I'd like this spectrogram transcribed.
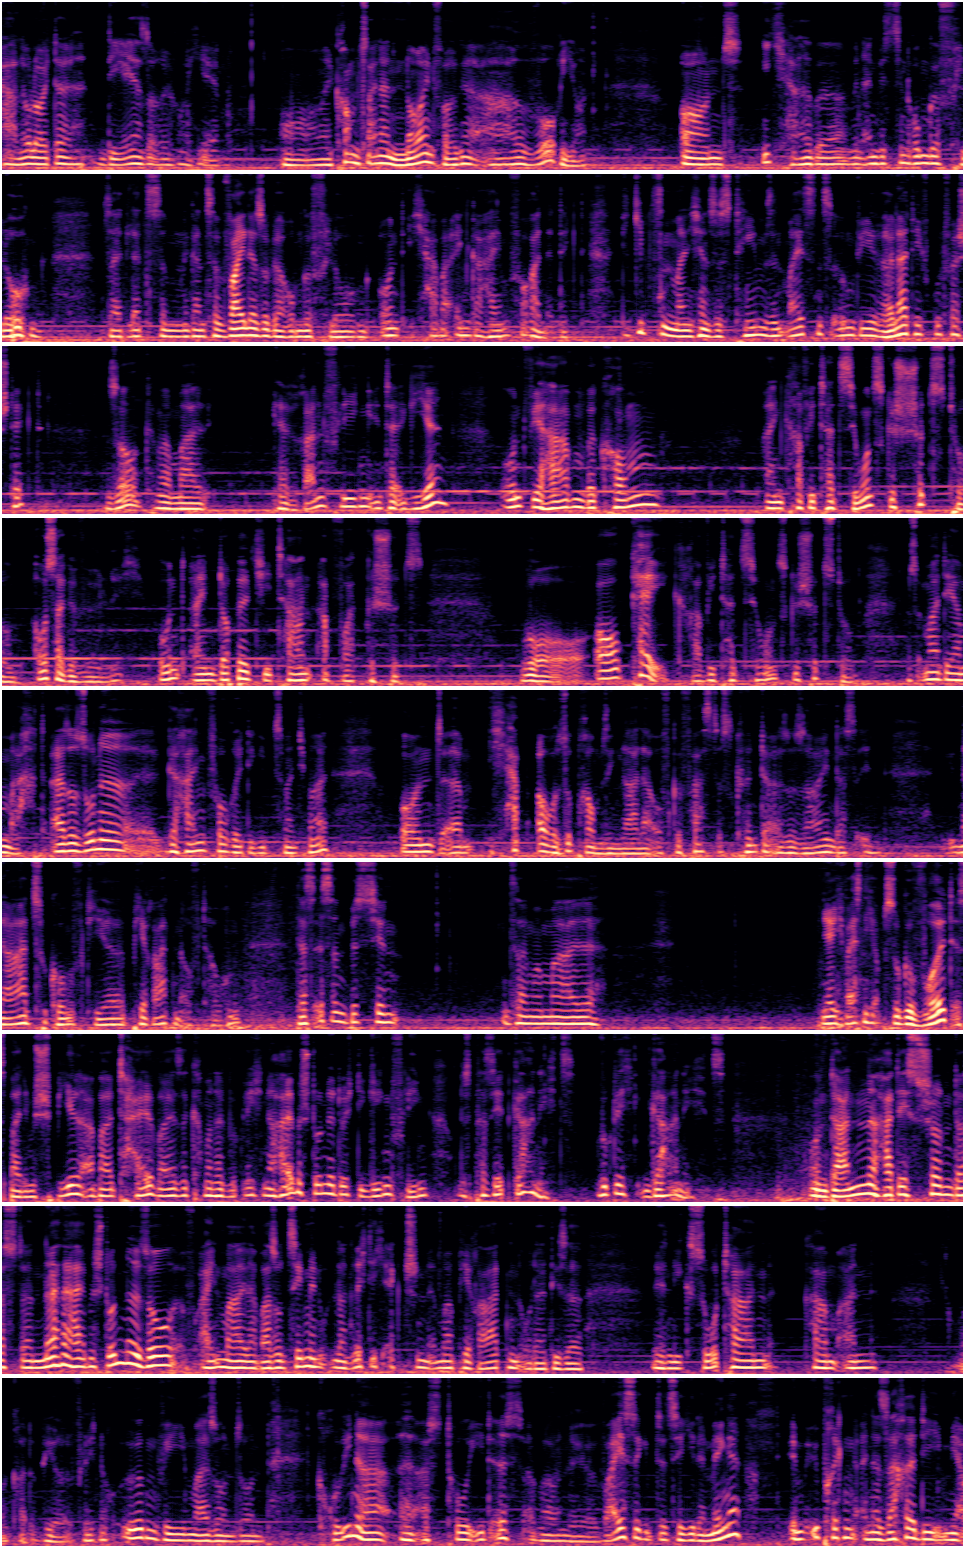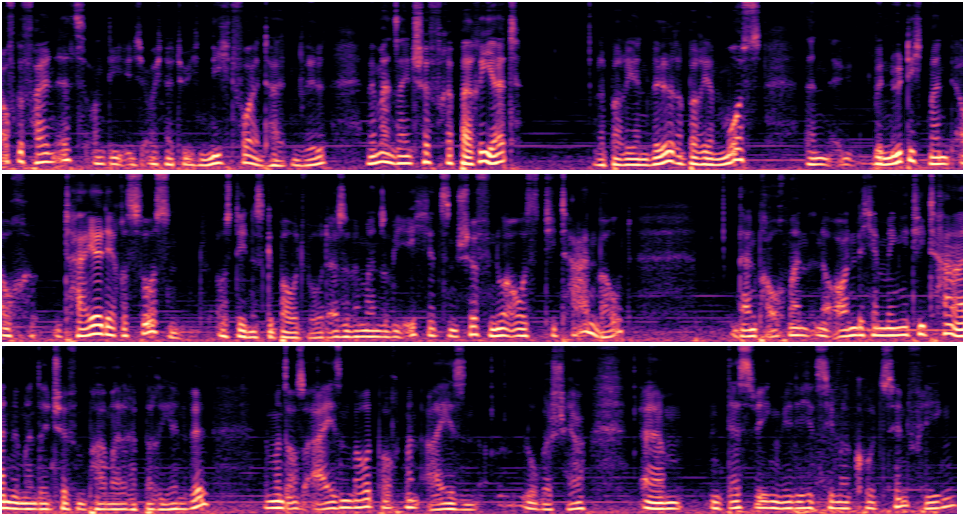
Hallo Leute, Dieserero hier. Und willkommen zu einer neuen Folge Arvorion. Und ich habe, bin ein bisschen rumgeflogen. Seit letztem eine ganze Weile sogar rumgeflogen. Und ich habe einen Geheim voranentdeckt. Die gibt es in manchen Systemen, sind meistens irgendwie relativ gut versteckt. So, können wir mal heranfliegen, interagieren. Und wir haben bekommen ein Gravitationsgeschützturm, außergewöhnlich, und ein Doppeltitan-Abwrackgeschütz. Wow, okay, Gravitationsgeschützturm. Was immer der macht. Also so eine äh, Geheimvorräte gibt es manchmal. Und ähm, ich habe auch Subraumsignale aufgefasst. Es könnte also sein, dass in naher Zukunft hier Piraten auftauchen. Das ist ein bisschen, sagen wir mal, ja, ich weiß nicht, ob es so gewollt ist bei dem Spiel, aber teilweise kann man halt wirklich eine halbe Stunde durch die Gegend fliegen und es passiert gar nichts. Wirklich gar nichts. Und dann hatte ich es schon, dass dann nach einer halben Stunde so auf einmal, da war so zehn Minuten lang richtig Action, immer Piraten oder diese Nixotan kam an. Ich guck mal gerade, ob hier vielleicht noch irgendwie mal so, so ein grüner äh, Asteroid ist, aber eine weiße gibt es jetzt hier jede Menge. Im Übrigen eine Sache, die mir aufgefallen ist und die ich euch natürlich nicht vorenthalten will. Wenn man sein Schiff repariert, reparieren will, reparieren muss, dann äh, benötigt man auch einen Teil der Ressourcen, aus denen es gebaut wurde. Also wenn man so wie ich jetzt ein Schiff nur aus Titan baut, dann braucht man eine ordentliche Menge Titan, wenn man sein Schiff ein paar Mal reparieren will. Wenn man es aus Eisen baut, braucht man Eisen. Logisch, ja. Ähm, deswegen werde ich jetzt hier mal kurz hinfliegen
